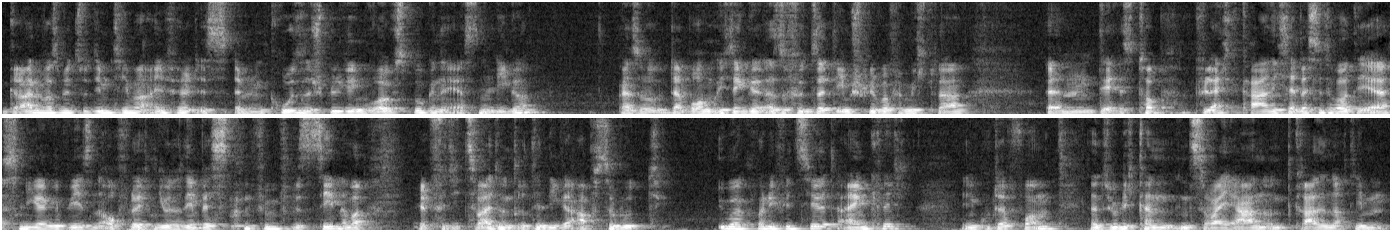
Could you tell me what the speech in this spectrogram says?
Gerade was mir zu dem Thema einfällt, ist ähm, Kruse Spiel gegen Wolfsburg in der ersten Liga. Also da brauchen ich denke, also für, seit dem Spiel war für mich klar, ähm, der ist top. Vielleicht gar nicht der beste Torwart der ersten Liga gewesen, auch vielleicht nicht unter den besten fünf bis zehn, aber für die zweite und dritte Liga absolut überqualifiziert eigentlich, in guter Form. Natürlich kann in zwei Jahren und gerade nach dem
